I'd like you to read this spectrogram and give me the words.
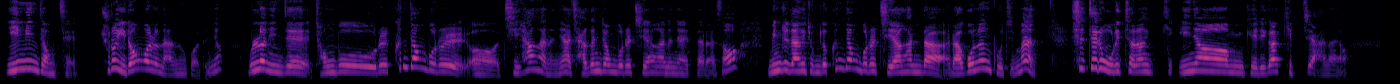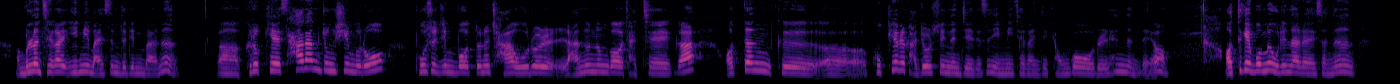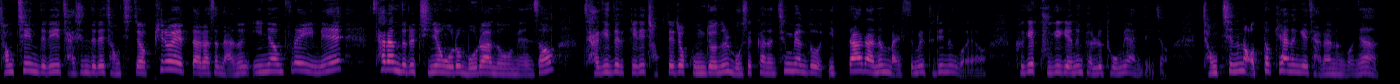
이민 정책 주로 이런 걸로 나누거든요. 물론 이제 정부를 큰 정부를 어, 지향하느냐 작은 정부를 지향하느냐에 따라서 민주당이 좀 더 큰 정부를 지향한다라고는 보지만 실제로 우리처럼 기, 이념 괴리가 깊지 않아요. 어, 물론 제가 이미 말씀드린 바는 어, 그렇게 사람 중심으로 보수 진보 또는 좌우를 나누는 것 자체가 어떤 그 어, 곡해를 가져올 수 있는지에 대해서는 이미 제가 이제 경고를 했는데요. 어떻게 보면 우리나라에서는 정치인들이 자신들의 정치적 필요에 따라서 나눈 이념 프레임에 사람들을 진영으로 몰아놓으면서 자기들끼리 적대적 공존을 모색하는 측면도 있다라는 말씀을 드리는 거예요. 그게 국익에는 별로 도움이 안 되죠. 정치는 어떻게 하는 게 잘하는 거냐?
